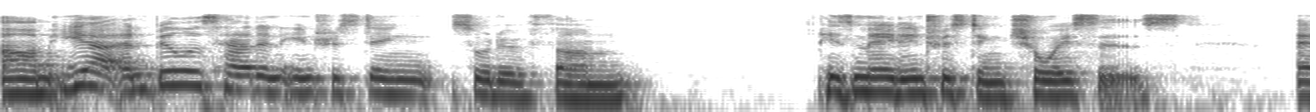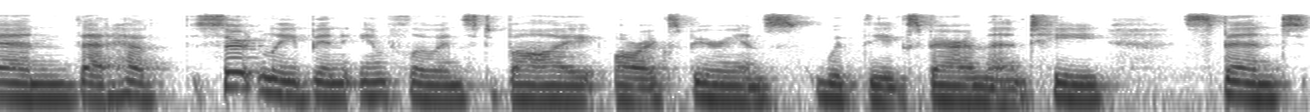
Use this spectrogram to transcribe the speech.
um, yeah, and Bill has had an interesting sort of, um, he's made interesting choices and that have certainly been influenced by our experience with the experiment. He spent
